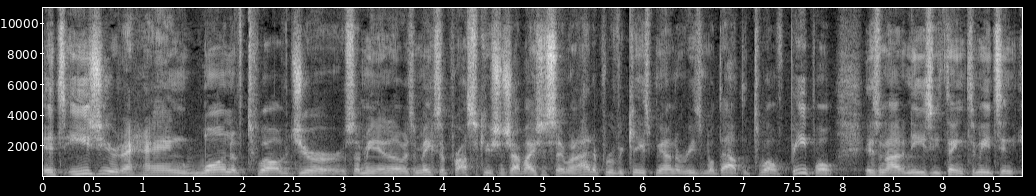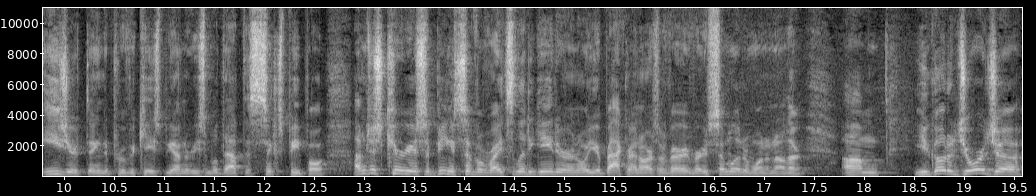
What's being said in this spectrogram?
it's easier to hang one of 12 jurors, I mean, in other words, it makes a prosecution job. I should say, when I had to prove a case beyond a reasonable doubt to 12 people is not an easy thing. To me, it's an easier thing to prove a case beyond a reasonable doubt to six people. I'm just curious, of being a civil rights litigator and all your background, ours are very, very similar to one another. Um, you go to Georgia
